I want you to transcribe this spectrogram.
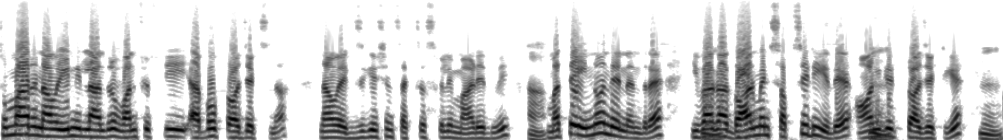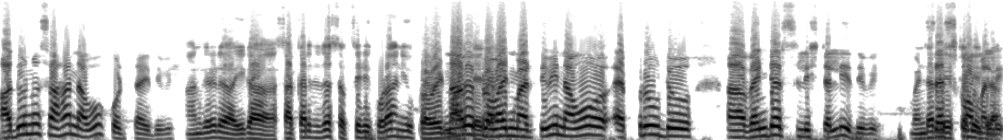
ಸುಮಾರು ನಾವು ಏನಿಲ್ಲ ಅಂದ್ರೂ ಒನ್ ಫಿಫ್ಟಿ ಅಬೌವ್ ಪ್ರಾಜೆಕ್ಟ್ಸ್ನ ನಾವು ಎಕ್ಸಿಕ್ಯೂಷನ್ ಸಕ್ಸಸ್ಫುಲಿ ಮಾಡಿದ್ವಿ. ಮತ್ತೆ ಇನ್ನೊಂದೇನಂದ್ರೆ ಇವಾಗ ಗವರ್ಮೆಂಟ್ ಸಬ್ಸಿಡಿ ಇದೆ ಆನ್ ಗ್ರಿಡ್ ಪ್ರಾಜೆಕ್ಟ್ಗೆ. ಅದನ್ನು ಸಹ ನಾವು ಕೊಡ್ತಾ ಇದೀವಿ ಅಂದ್ರೆ ಈಗ ಸರ್ಕಾರದಿಂದ ಸಬ್ಸಿಡಿ ಕೂಡ ನೀವು ಪ್ರೊವೈಡ್ ನಾವೇ ಪ್ರೊವೈಡ್ ಮಾಡ್ತೀವಿ. ನಾವು ಅಪ್ರೂವ್ಡ್ ವೆಂಡರ್ಸ್ ಲಿಸ್ಟ್ ಅಲ್ಲಿ ಇದೀವಿ ಅಲ್ಲಿ.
